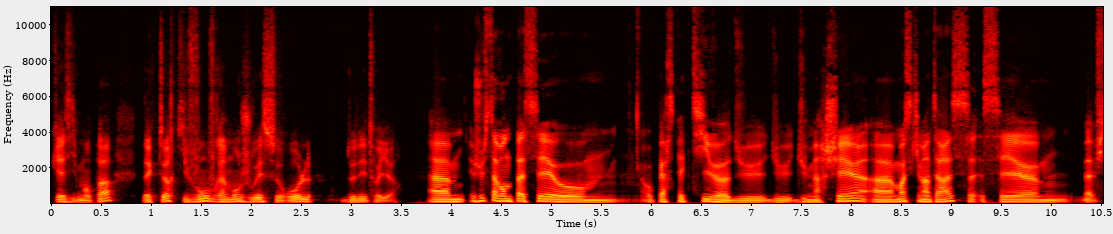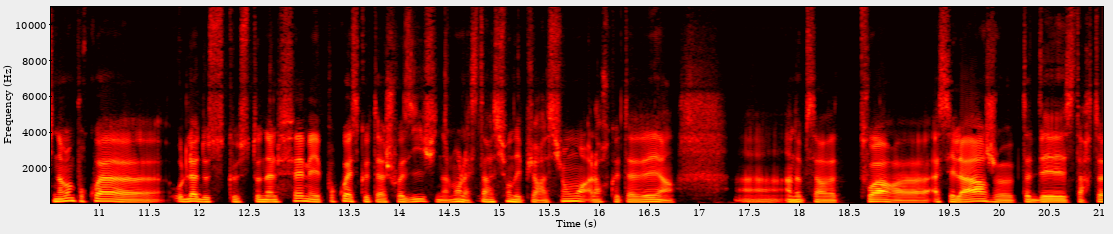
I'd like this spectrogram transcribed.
quasiment pas, d'acteurs qui vont vraiment jouer ce rôle de nettoyeur. Euh, juste avant de passer aux, perspectives du, marché, euh, moi, ce qui m'intéresse, c'est euh, bah, finalement pourquoi, au-delà de ce que Stonal fait, mais pourquoi est-ce que tu as choisi finalement la station d'épuration alors que tu avais un, observatoire euh, assez large, euh, peut-être des startups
